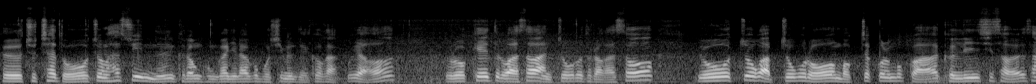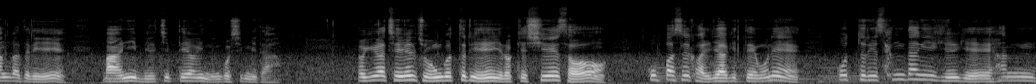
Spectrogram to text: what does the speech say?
그 주차도 좀 할 수 있는 그런 공간이라고 보시면 될 것 같고요. 이렇게 들어와서 안쪽으로 들어가서 요쪽 앞쪽으로 먹적골목과 근린시설 상가들이 많이 밀집되어 있는 곳입니다. 여기가 제일 좋은 것들이 이렇게 시에서 꽃밭을 관리하기 때문에 꽃들이 상당히 길게 한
